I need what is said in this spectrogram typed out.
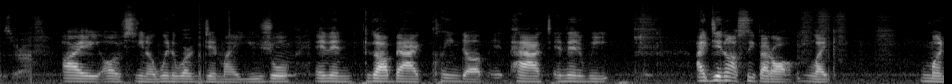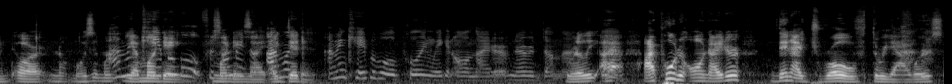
was rough. I obviously you know went to work did my usual Mm. and then got back cleaned up packed and then we I did not sleep at all like Monday or no was it Monday yeah Monday Monday reason, night I'm I like- didn't I'm incapable of pulling like an all nighter. I've never done that. really Yeah. I I pulled an all nighter then I drove three hours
